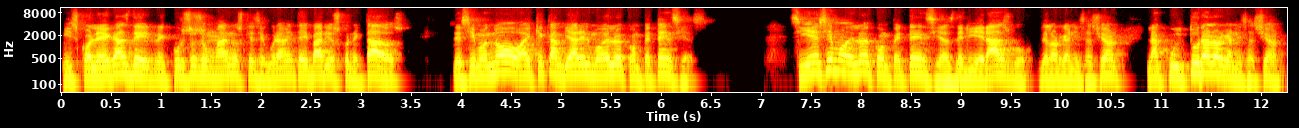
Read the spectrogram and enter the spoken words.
Mis colegas de recursos humanos, que seguramente hay varios conectados, decimos, no, hay que cambiar el modelo de competencias. Si ese modelo de competencias, de liderazgo de la organización, la cultura de la organización,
